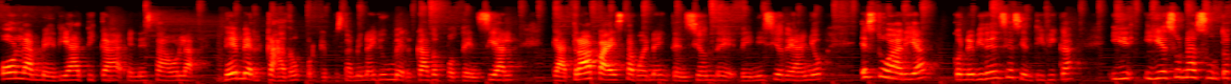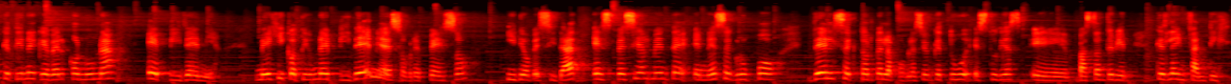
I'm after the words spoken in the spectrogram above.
ola mediática, en esta ola de mercado, porque pues también hay un mercado potencial que atrapa esta buena intención de, inicio de año, es tu área con evidencia científica y es un asunto que tiene que ver con una epidemia. México tiene una epidemia de sobrepeso, y de obesidad, especialmente en ese grupo del sector de la población que tú estudias eh, bastante bien, que es la infantil.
